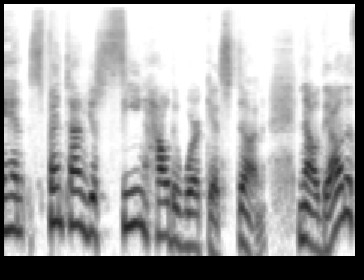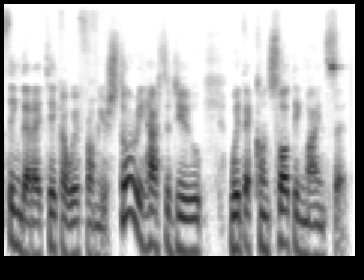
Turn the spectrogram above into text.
And spend time just seeing how the work gets done. Now, the other thing that I take away from your story has to do with the consulting mindset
